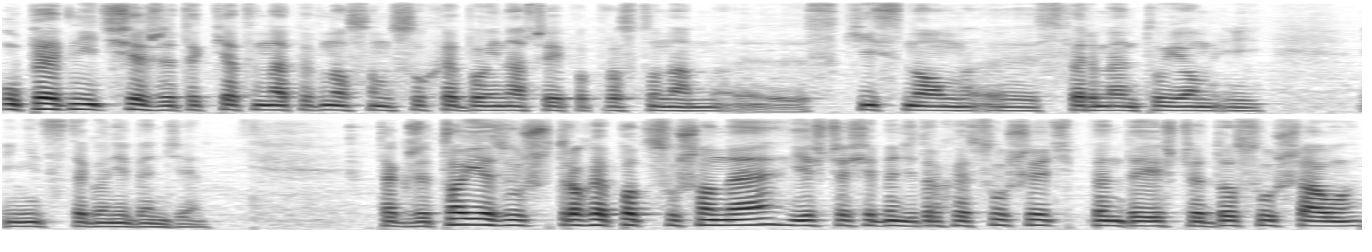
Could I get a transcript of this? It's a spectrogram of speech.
upewnić się, że te kwiaty na pewno są suche, bo inaczej po prostu nam e, skisną, e, sfermentują i, i nic z tego nie będzie. Także to jest już trochę podsuszone, jeszcze się będzie trochę suszyć, będę jeszcze dosuszał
